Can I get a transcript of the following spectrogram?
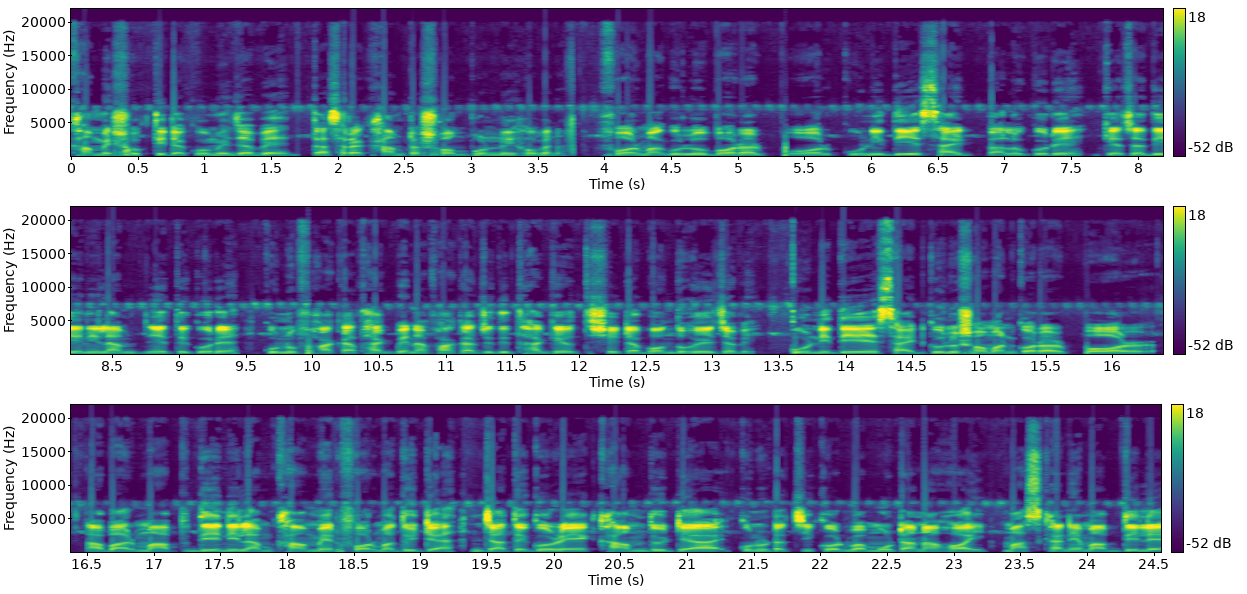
খামের শক্তিটা কমে যাবে, তাছাড়া খামটা সম্পূর্ণই হবে না। ফর্মাগুলো ভরার পর কুনি দিয়ে সাইড ভালো করে কেঁচা দিয়ে নিলাম, এতে করে কোনো ফাঁকা থাকবে না, ফাঁকা যদি থাকে, সেটা বন্ধ হয়ে যাবে। কোনি দিয়ে সাইডগুলো সমান করার পর আবার মাপ দিয়ে নিলাম খামের ফর্মা দুইটা, যাতে করে খাম দুইটা কোনোটা চিকন বা মোটা না হয়। মাঝখানে মাপ দিলে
